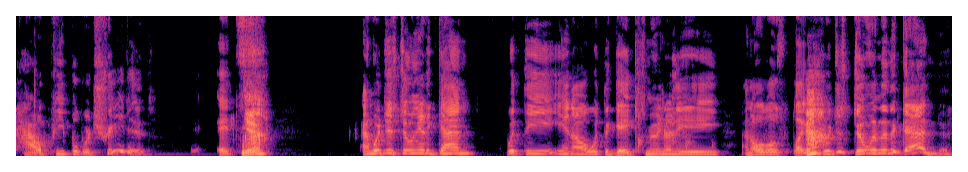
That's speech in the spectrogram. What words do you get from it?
how people were treated. It's Yeah. and we're just doing it again with the you know with the gay community and all those like Yeah. we're just doing it again.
